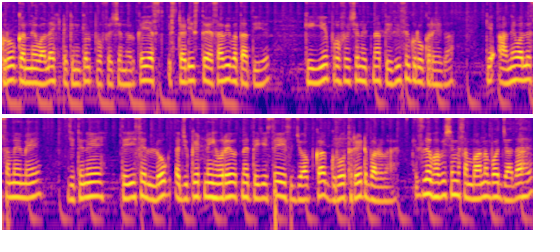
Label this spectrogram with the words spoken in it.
ग्रो करने वाला एक टेक्निकल प्रोफेशन है। और कई स्टडीज़ तो ऐसा भी बताती है कि ये प्रोफेशन इतना तेज़ी से ग्रो करेगा कि आने वाले समय में जितने तेज़ी से लोग एजुकेट नहीं हो रहे, उतने तेज़ी से इस जॉब का ग्रोथ रेट बढ़ रहा है। इसलिए भविष्य में संभावना बहुत ज़्यादा है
